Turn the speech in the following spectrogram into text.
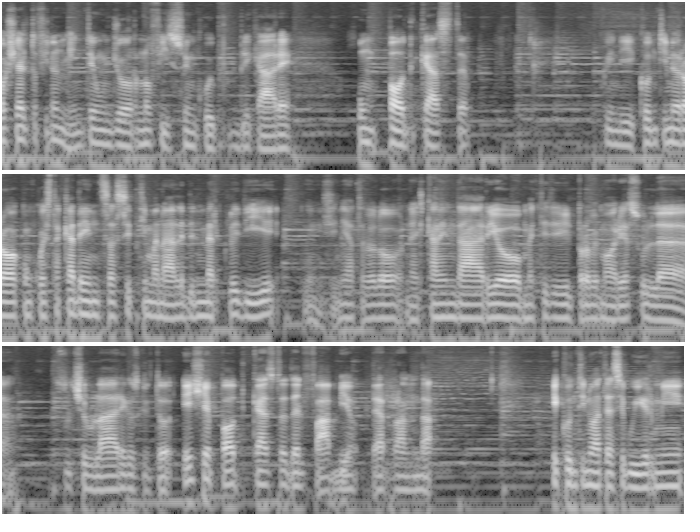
ho scelto finalmente un giorno fisso in cui pubblicare un podcast. Quindi continuerò con questa cadenza settimanale del mercoledì, quindi segnatevelo nel calendario, mettetevi il promemoria sul, sul cellulare che ho scritto esce podcast del Fabio del Randa e continuate a seguirmi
